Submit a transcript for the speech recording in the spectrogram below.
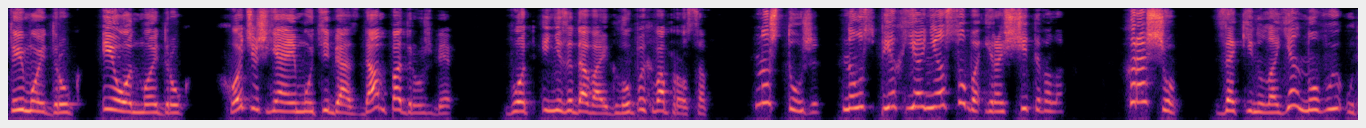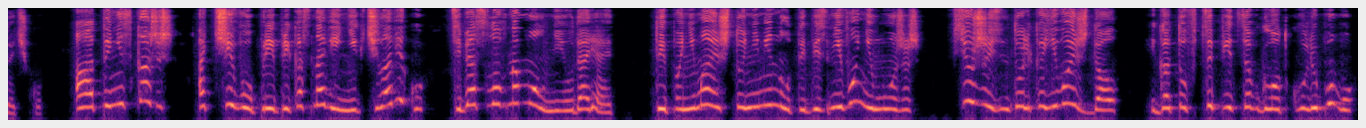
Ты мой друг, и он мой друг. Хочешь, я ему тебя сдам по дружбе? Вот и не задавай глупых вопросов. Ну что же, на успех я не особо и рассчитывала. Хорошо, закинула я новую удочку. А ты не скажешь, отчего при прикосновении к человеку тебя словно молнией ударяет? Ты понимаешь, что ни минуты без него не можешь. Всю жизнь только его и ждал, и готов вцепиться в глотку любому,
